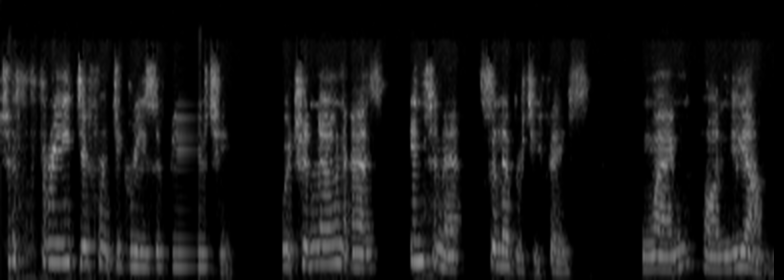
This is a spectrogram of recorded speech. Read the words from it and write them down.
to three different degrees of beauty, which are known as Internet Celebrity Face, Wang Hongliang.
